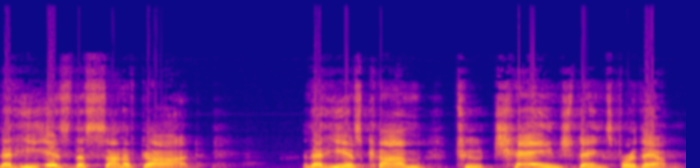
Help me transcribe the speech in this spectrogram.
That he is the Son of God. And that he has come to change things for them.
